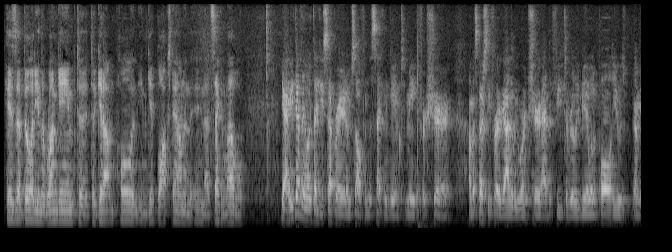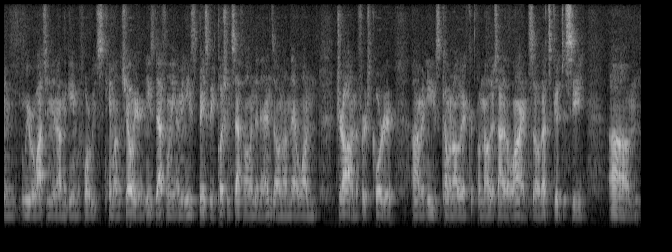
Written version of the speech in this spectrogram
his ability in the run game to, to get out and pull and, and get blocks down in, in that second level. Yeah, he definitely looked like he separated himself in the second game to me for sure. Um, especially for a guy that we weren't sure had the feet to really be able to pull. He was. I mean, we were watching it on the game before we came on the show here, and he's definitely. I mean, he's basically pushing Sefo into the end zone on that one draw in the first quarter, um, and he's coming all the way from the other side of the line. So that's good to see. Um,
